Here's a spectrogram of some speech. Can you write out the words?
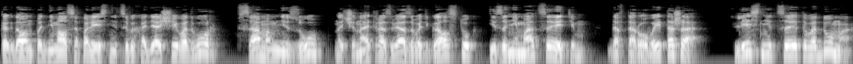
когда он поднимался по лестнице, выходящей во двор, в самом низу начинать развязывать галстук и заниматься этим до второго этажа. Лестница этого дома,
